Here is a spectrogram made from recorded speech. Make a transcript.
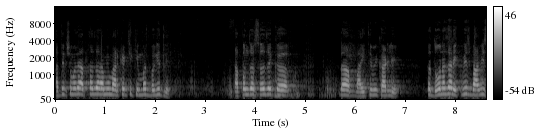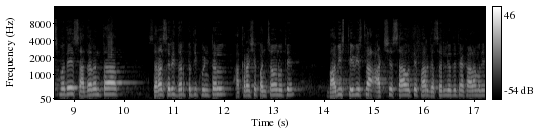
अध्यक्षमध्ये आता जर आम्ही मार्केटची किंमत बघितली तर आपण जर सहज एक माहिती मी काढली तर दोन हजार एकवीस बावीसमध्ये साधारणतः सरासरी दर प्रति क्विंटल अकराशे पंचावन्न होते. बावीस तेवीसला आठशे सहा होते फार घसरले होते त्या काळामध्ये.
